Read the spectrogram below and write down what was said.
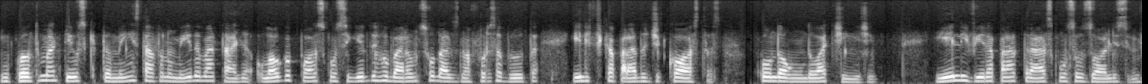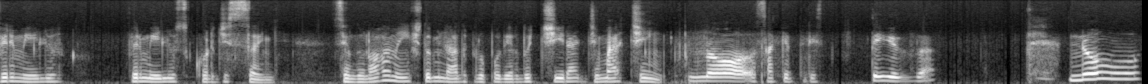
Enquanto Mateus, que também estava no meio da batalha, logo após conseguir derrubar um dos soldados na força bruta, ele fica parado de costas quando a onda o atinge. E ele vira para trás com seus olhos vermelhos, vermelhos cor de sangue, sendo novamente dominado pelo poder do Tira de Martim. Nossa, que tristeza! Não,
